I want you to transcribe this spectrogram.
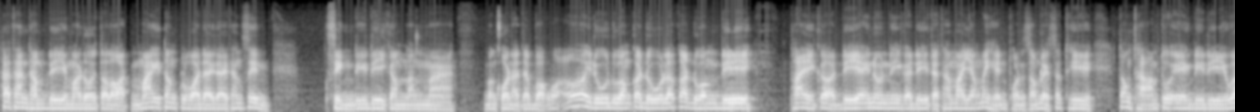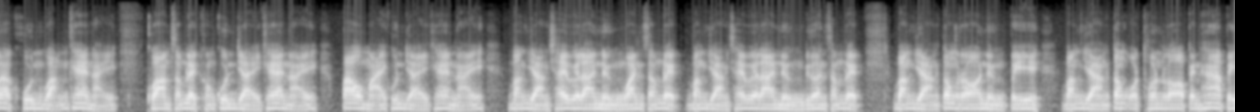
ถ้าท่านทำดีมาโดยตลอดไม่ต้องกลัวใด ๆ ทั้งสิ้น สิ่งดีๆกำลังมา บางคนอาจจะบอกว่าเอ้ยดูดวงก็ดูแล้วก็ดวงดี ไพ่ก็ดีไอ้นู่นนี่ก็ดี แต่ทำไมยังไม่เห็นผลสำเร็จสักที ต้องถามตัวเองดีๆ ว่าคุณหวังแค่ไหน ความสำเร็จของคุณใหญ่แค่ไหน เป้าหมายคุณใหญ่แค่ไหน บางอย่างใช้เวลา 1 วันสำเร็จ บางอย่างใช้เวลา 1 เดือนสำเร็จ บางอย่างต้องรอ 1 ปี บางอย่างต้องอดทนรอเป็น 5 ปี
